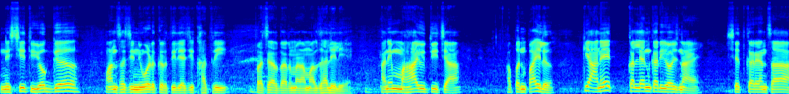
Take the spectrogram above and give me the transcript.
निश्चित योग्य माणसाची निवड करतील याची खात्री प्रचार दरम्यान आम्हाला झालेली आहे. आणि महायुतीच्या आपण पाहिलं की अनेक कल्याणकारी योजना आहे. शेतकऱ्यांचा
